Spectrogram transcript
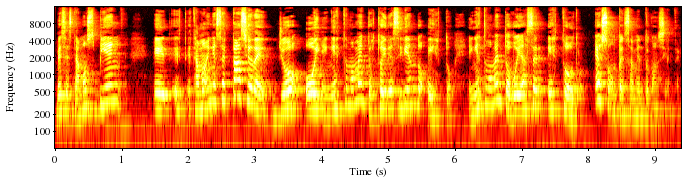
¿Ves? Estamos bien eh, estamos en ese espacio de yo hoy en este momento estoy decidiendo esto, en este momento voy a hacer esto otro. Eso es un pensamiento consciente.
